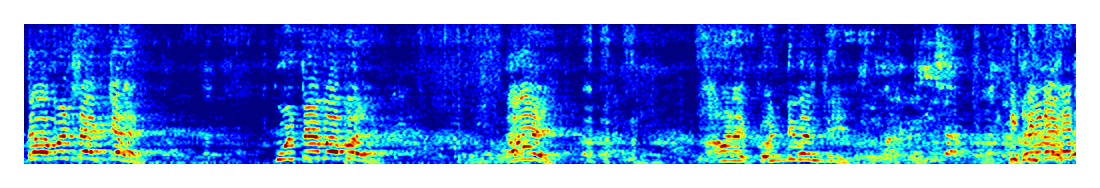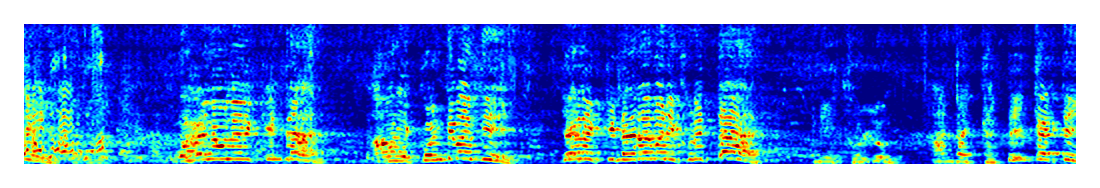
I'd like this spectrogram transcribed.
டபுள் டக்கர் குட்டை பபல் அவனை கொண்டு வந்து வயலூர் இருக்கின்றான். அவனை கொண்டு வந்து எனக்கு நரமணி கொடுத்த. நீ சொல்லும் அந்த கட்டி கட்டி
